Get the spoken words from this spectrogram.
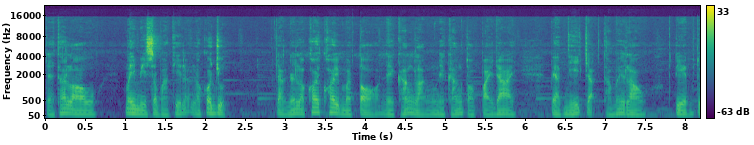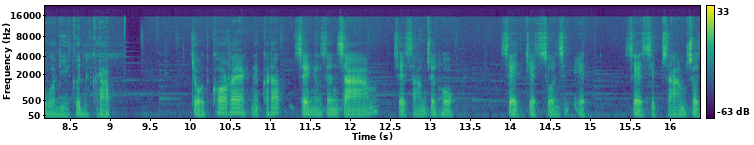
แต่ถ้าเราไม่มีสมาธิแล้วเราก็หยุด จากนั้นเราค่อยๆมาต่อในครั้งหลังในครั้งต่อไปได้ แบบนี้จะทำให้เรา เตรียมตัวดีขึ้นครับ โจทย์ข้อแรกนะครับเศษ1ส่วน3เศษ3ส่วน6เศษ7ส่วน11 เศษ 13ส่วน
